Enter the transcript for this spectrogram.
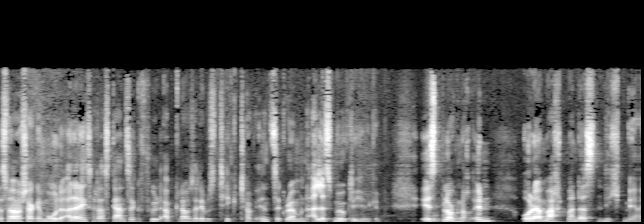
Das war aber stark in Mode. Allerdings hat das ganze Gefühl abgenommen, seitdem es TikTok, Instagram und alles Mögliche gibt. Ist Blog noch in oder macht man das nicht mehr?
